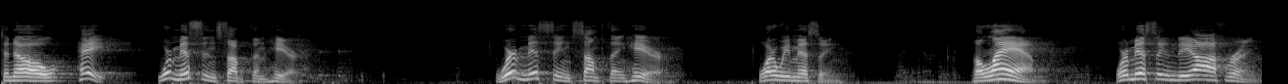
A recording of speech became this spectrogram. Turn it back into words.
to know hey, we're missing something here. We're missing something here. What are we missing? The lamb. We're missing the offering.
